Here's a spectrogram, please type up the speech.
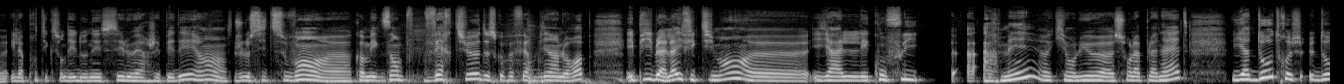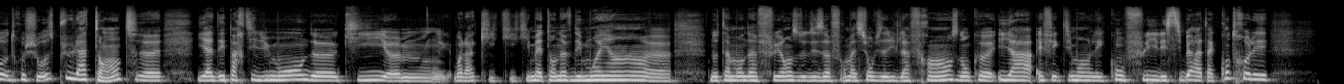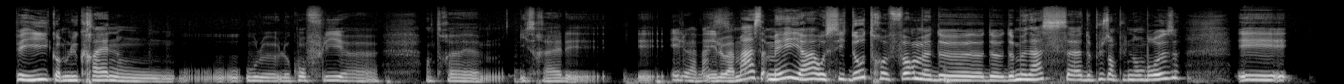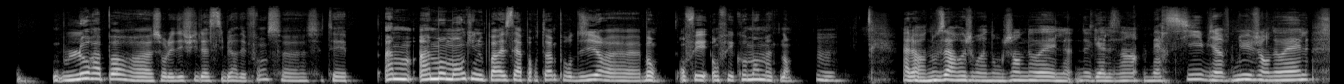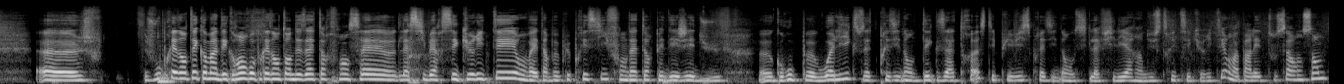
et la protection des données, c'est le RGPD. Hein. Je le cite souvent comme exemple vertueux de ce que peut faire bien l'Europe et puis bah, là, effectivement, euh, il y a les conflits armés euh, qui ont lieu euh, sur la planète. Il y a d'autres d'autres choses plus latentes. Il y a des parties du monde qui voilà qui, mettent en œuvre des moyens, notamment d'influence, de désinformation vis-à-vis de la France. Donc il y a effectivement les conflits, les cyberattaques contre les pays comme l'Ukraine ou, le, conflit entre Israël et, et, le Hamas. et, le Hamas. Mais il y a aussi d'autres formes de, de, menaces de plus en plus nombreuses. Et le rapport euh, sur les défis de la cyberdéfense, euh, c'était un, un, moment qui nous paraissait important pour dire euh, bon, on fait, on fait comment maintenant? Hmm. Alors, nous a rejoint donc Jean-Noël de Galzin. Merci, bienvenue Jean-Noël. Euh, je vous présentais comme un des grands représentants des acteurs français euh, de la cybersécurité. On va être un peu plus précis. Fondateur PDG du euh, groupe Walix. Vous êtes président d'Exatrust et puis vice-président aussi de la filière industrie de sécurité. On va parler de tout ça ensemble.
